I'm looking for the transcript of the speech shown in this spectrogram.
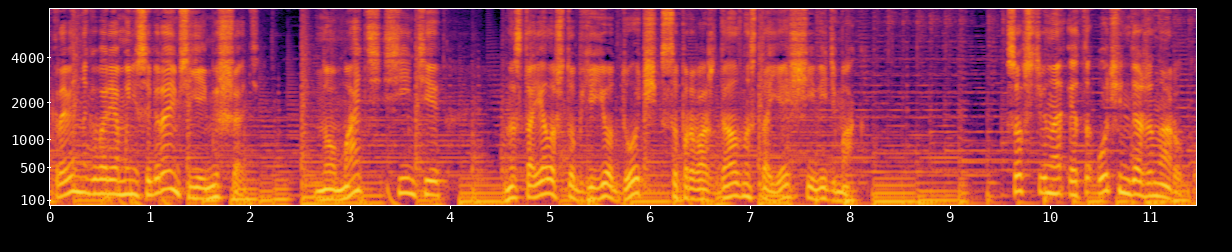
Откровенно говоря, мы не собираемся ей мешать, но мать Синтии настояла, чтобы ее дочь сопровождал настоящий ведьмак. Собственно, это очень даже на руку.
